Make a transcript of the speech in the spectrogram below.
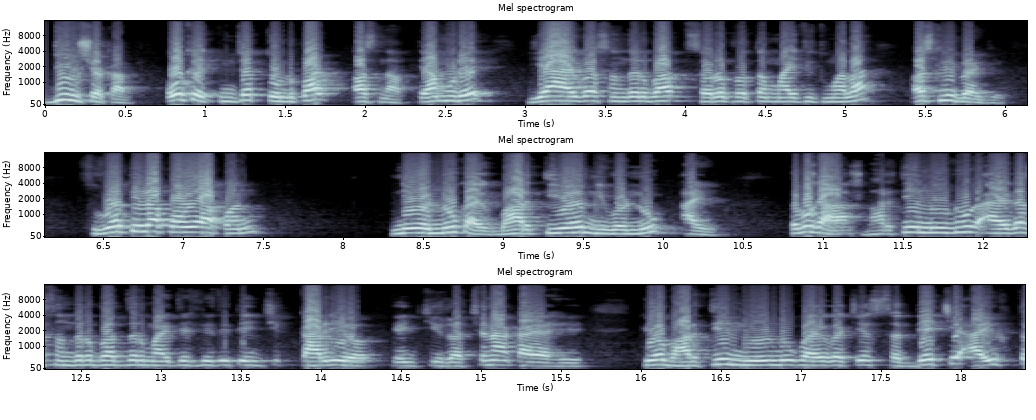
देऊ शकाल. ओके तुमच्या तोंडपाठ असणार. त्यामुळे या आयोगासंदर्भात सर्वप्रथम माहिती तुम्हाला असली पाहिजे. सुरुवातीला पाहूया आपण निवडणूक आयोग भारतीय निवडणूक आयोग. तर बघा भारतीय निवडणूक आयोगासंदर्भात जर माहिती असली तर त्यांची कार्य त्यांची रचना काय आहे? किंवा भारतीय निवडणूक आयोगाचे सध्याचे आयुक्त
